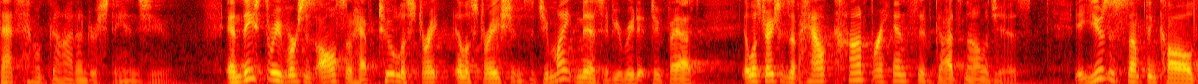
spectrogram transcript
That's how God understands you. And these three verses also have two illustra- illustrations that you might miss if you read it too fast illustrations of how comprehensive God's knowledge is. It uses something called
